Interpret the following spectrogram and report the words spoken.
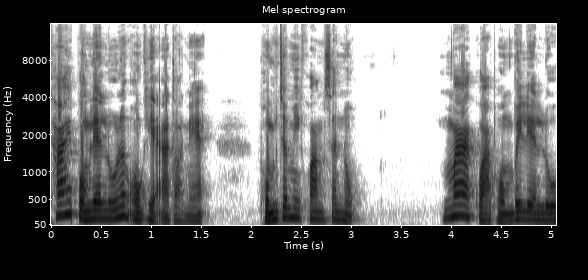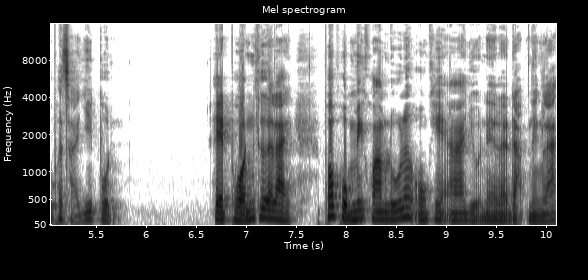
ถ้าให้ผมเรียนรู้เรื่อง OKR ตอนนี้ผมจะมีความสนุกมากกว่าผมไปเรียนรู้ภาษาญี่ปุ่น เหตุผลคืออะไร เพราะผมมีความรู้เรื่อง OKR อยู่ในระดับหนึ่งละ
